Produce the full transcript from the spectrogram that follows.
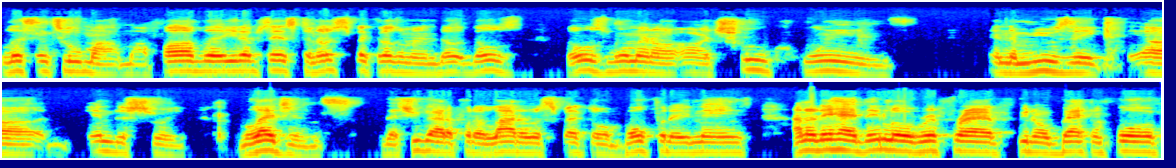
listened to, my, my father, you know what I'm saying? So no respect to those women. Those those, those women are, are true queens in the music uh, industry. Legends that you gotta put a lot of respect on both of their names. I know they had their little riffraff, you know, back and forth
